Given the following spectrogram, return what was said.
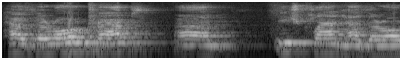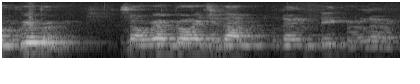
has their own traps and each clan has their own river. So we'll go into that a little deeper a little.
